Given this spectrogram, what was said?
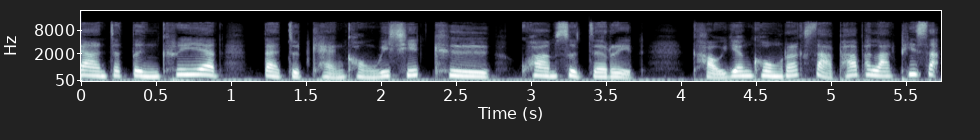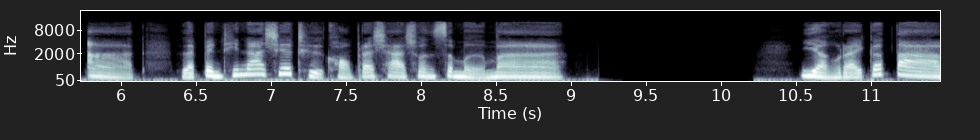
การณ์จะตึงเครียด แต่จุดแข็งของวิชิตคือ ความสุจริต เขายังคงรักษาภาพลักษณ์ที่สะอาด และเป็นที่น่าเชื่อถือของประชาชนเสมอมาอย่างไรก็ตาม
